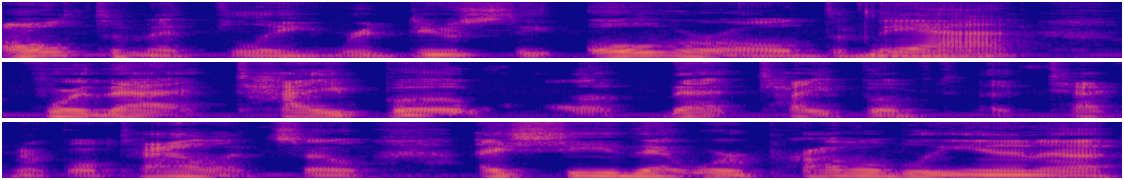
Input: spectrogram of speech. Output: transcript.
ultimately reduce the overall demand yeah. for that type of uh, that type of uh, technical talent. So I see that we're probably in a,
